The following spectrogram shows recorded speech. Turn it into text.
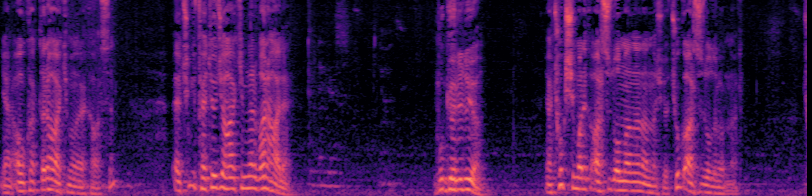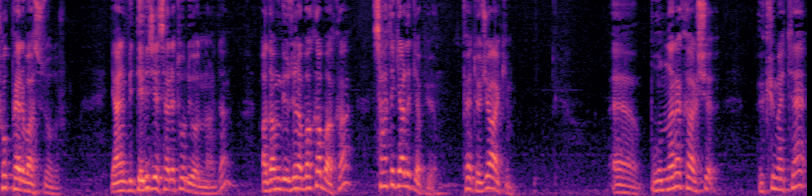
Yani avukatları hakim olarak alsın. E, çünkü FETÖ'cü hakimler var halen. Bu görülüyor. Yani çok şımarık arsız olmalarından anlaşıyor. Çok arsız olur onlar. Çok pervasız olur. Yani bir deli cesareti oluyor onlarda. Adam gözüne baka baka sahtekarlık yapıyor. FETÖ'cü hakim. Ee, bunlara karşı hükümete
